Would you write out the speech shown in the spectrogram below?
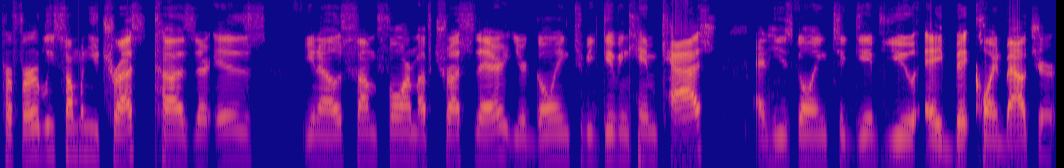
preferably someone you trust, because there is, you know, some form of trust there. You're going to be giving him cash, and he's going to give you a Bitcoin voucher.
